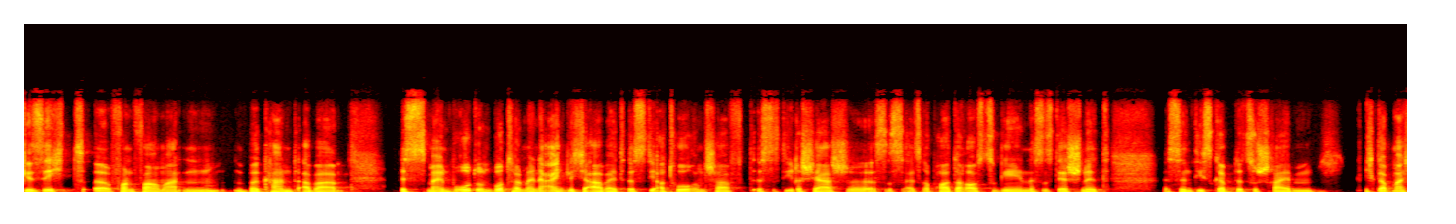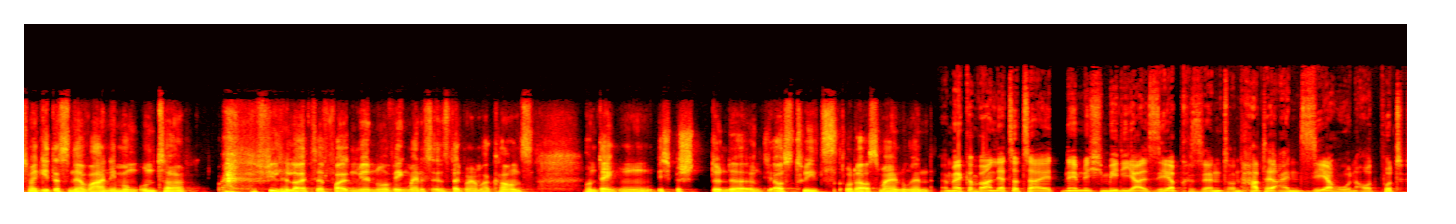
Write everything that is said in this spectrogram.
Gesicht äh, von Formaten bekannt, aber ist mein Brot und Butter. Meine eigentliche Arbeit ist die Autorenschaft, es ist die Recherche, es ist als Reporter rauszugehen, es ist der Schnitt, es sind die Skripte zu schreiben. Ich glaube, manchmal geht das in der Wahrnehmung unter. Viele Leute folgen mir nur wegen meines Instagram-Accounts und denken, ich bestünde irgendwie aus Tweets oder aus Meinungen. Malcolm war in letzter Zeit nämlich medial sehr präsent und hatte einen sehr hohen Output.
